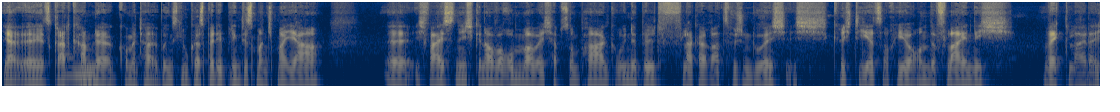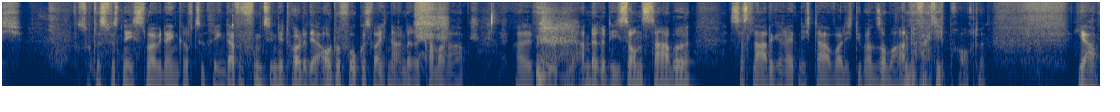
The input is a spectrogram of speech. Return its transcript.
Ja, äh, jetzt gerade kam Ähm. der Kommentar übrigens, Lukas, bei dir blinkt es manchmal ja. Äh, ich weiß nicht genau warum, aber ich habe so ein paar grüne Bildflackerer zwischendurch. Ich kriege die jetzt auch hier on the fly nicht weg, leider. Ich versuche das fürs nächste Mal wieder in den Griff zu kriegen. Dafür funktioniert heute der Autofokus, weil ich eine andere Kamera habe. Weil für die andere, die ich sonst habe, ist das Ladegerät nicht da, weil ich die über den Sommer anderweitig brauchte. Ja.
